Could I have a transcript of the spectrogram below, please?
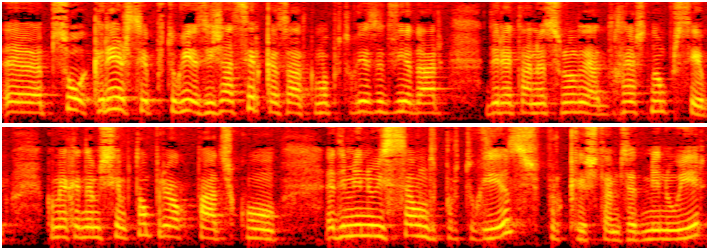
eh, a pessoa querer ser portuguesa e já ser casado com uma portuguesa devia dar direito à nacionalidade. De resto, não percebo como é que andamos sempre tão preocupados com a diminuição de portugueses, porque estamos a diminuir,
